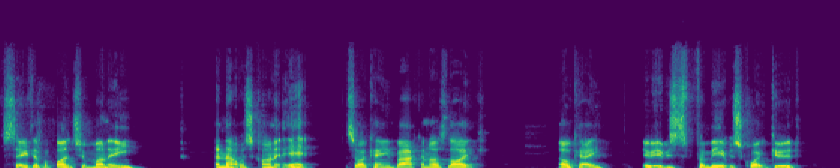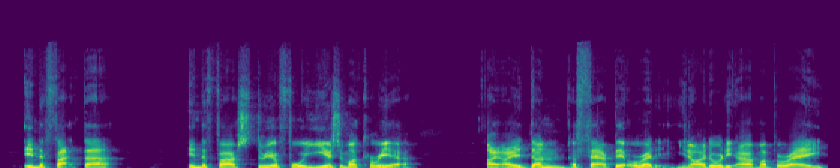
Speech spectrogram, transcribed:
saved up a bunch of money, and that was kind of it. So I came back and I was like, okay. It, it was, for me, it was quite good in the fact that in the first three or four years of my career, I, I, had done a fair bit already. You know, I'd already earned my beret,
